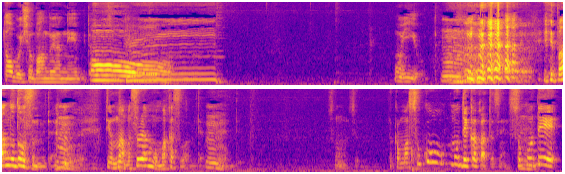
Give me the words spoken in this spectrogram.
ん多分一緒にバンドやんねみたいなおーん。もういいよ。うんえバンドどうすんのみたいな、うん。でもまあまあそれはもう任すわみたいな、うん。そうなんですよ。だからまあそこもでかかったですね。そこで、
